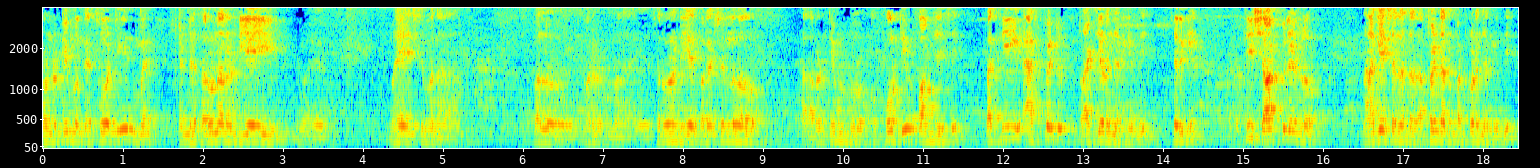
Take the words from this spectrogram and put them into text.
రెండు టీంలు ఒక SO team and Sarvanarayana DI Mahesh మన వాళ్ళు పర్- మన సర్వనారాయణ డిఐ పర్యవేక్షణలో రెండు టీములు ఒక ఫోర్ టీమ్ ఫామ్ చేసి ప్రతి ఆస్పెక్ట్ ట్రాక్ చేయడం జరిగింది. జరిగి ప్రతి షార్ట్ పీరియడ్లో నాగేష్ అనే అతను అఫెండర్ పట్టుకోవడం జరిగింది.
